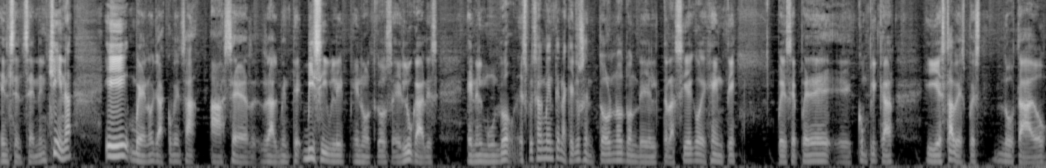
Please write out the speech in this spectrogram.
en Shenzhen, en China. Y bueno, ya comienza a ser realmente visible en otros eh, lugares en el mundo, especialmente en aquellos entornos donde el trasiego de gente pues se puede eh, complicar y esta vez pues dotado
